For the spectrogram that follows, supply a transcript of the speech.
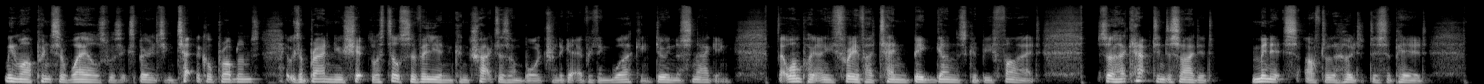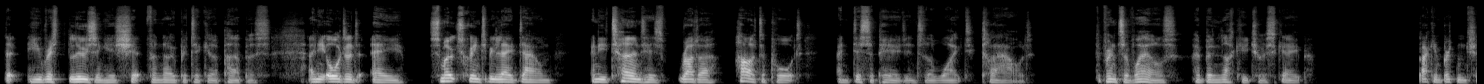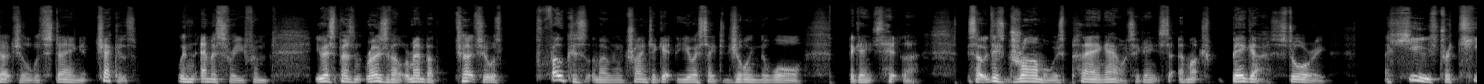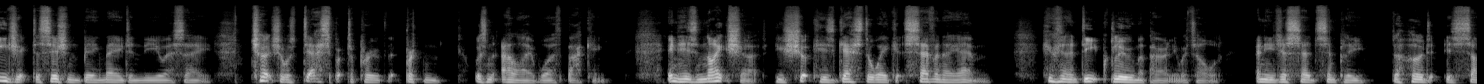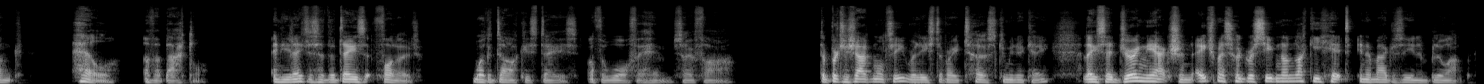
Meanwhile, Prince of Wales was experiencing technical problems. It was a brand new ship. There were still civilian contractors on board trying to get everything working, doing the snagging. At one point, only three of her ten big guns could be fired. So her captain decided, minutes after the hood disappeared, that he risked losing his ship for no particular purpose. And he ordered a smokescreen to be laid down, and he turned his rudder hard to port and disappeared into the white cloud. The Prince of Wales had been lucky to escape. Back in Britain, Churchill was staying at Chequers with an emissary from US President Roosevelt. Remember, Churchill was focused at the moment on trying to get the USA to join the war against Hitler. So this drama was playing out against a much bigger story. A huge strategic decision being made in the USA. Churchill was desperate to prove that Britain was an ally worth backing. In his nightshirt, he shook his guest awake at 7 a.m. He was in a deep gloom, apparently, we're told, and he just said simply, the hood is sunk. Hell of a battle. And he later said the days that followed were the darkest days of the war for him so far. The British Admiralty released a very terse communique. They said during the action, HMS Hood received an unlucky hit in a magazine and blew up.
